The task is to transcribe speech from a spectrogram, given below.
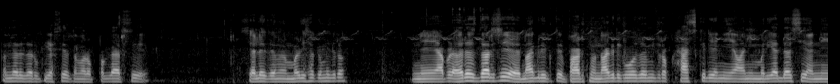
પંદર હજાર રૂપિયા છે, તમારો પગાર છે. સેલેરી તમે મળી શકે મિત્રો. ને આપણે અરજદાર છે, નાગરિક ભારતનો નાગરિક હોવો મિત્રો, ખાસ કરી એની આની મર્યાદા છે અને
